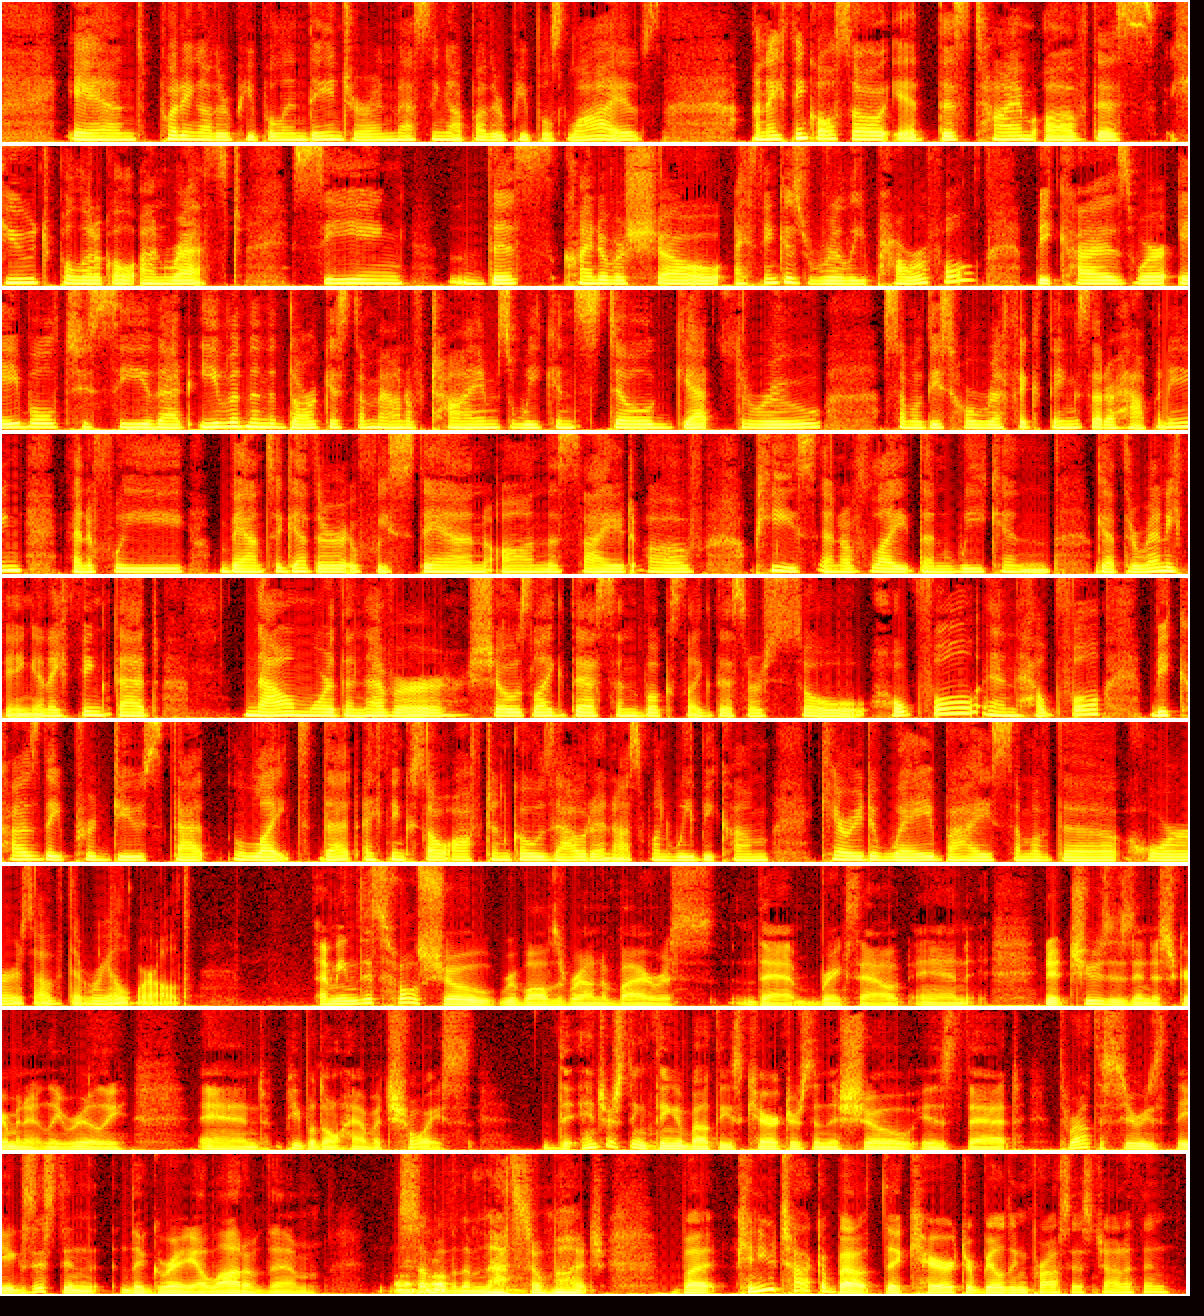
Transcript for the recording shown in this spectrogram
and putting other people in danger and messing up other people's lives. And I think also at this time of this huge political unrest, seeing this kind of a show, I think is really powerful because we're able to see that even in the darkest amount of times, we can still get through some of these horrific things that are happening. And if we band together, if we stand on the side of peace and of light, then we can get through anything. And I think that now more than ever, shows like this and books like this are so hopeful and helpful because they produce that light that I think so often goes out in us when we become carried away by some of the horrors of the real world. I mean, this whole show revolves around a virus that breaks out and it chooses indiscriminately, really, and people don't have a choice the interesting thing about these characters in the show is that throughout the series they exist in the gray a lot of them mm-hmm. some of them not so much. But can you talk about the character building process jonathan?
